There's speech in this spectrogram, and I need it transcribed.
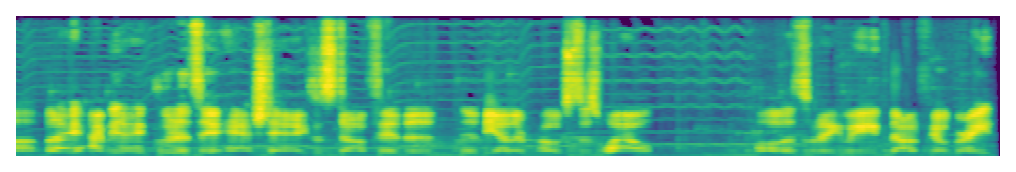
Uh, but I, I mean, I included say hashtags and stuff in the in the other posts as well. Oh, this is making me not feel great.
